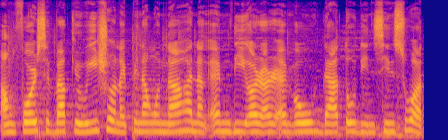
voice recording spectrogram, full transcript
Ang force evacuation ay pinangunahan ng MDRRMO Dato din Sinsuat.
